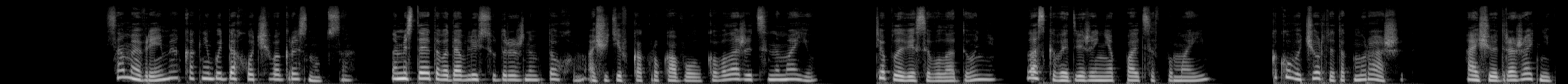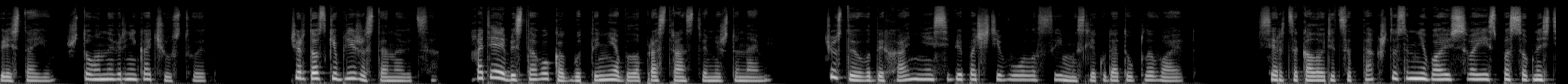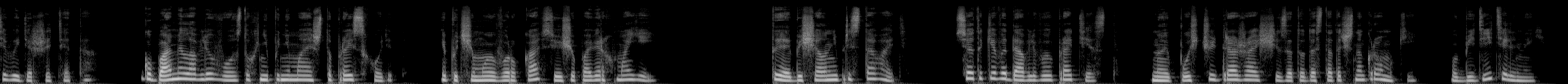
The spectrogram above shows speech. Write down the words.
Самое время как-нибудь доходчиво грызнуться. Но вместо этого давлюсь судорожным вдохом, ощутив, как рука Волкова ложится на мою. Теплый вес его ладони, ласковое движение пальцев по моим. Какого черта так мурашит? А еще и дрожать не перестаю, что он наверняка чувствует. Чертовски ближе становится, хотя и без того, как будто не было пространства между нами. Чувствую его дыхание себе почти волосы, и мысли куда-то уплывают. Сердце колотится так, что сомневаюсь в своей способности выдержать это. Губами ловлю воздух, не понимая, что происходит, и почему его рука все еще поверх моей. Ты обещал не приставать. Все-таки выдавливаю протест, но и пусть чуть дрожащий, зато достаточно громкий, убедительный.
